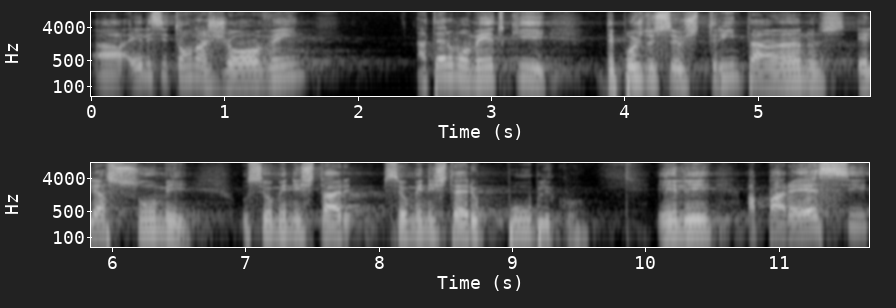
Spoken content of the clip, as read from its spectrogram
Ah, ele se torna jovem, até no momento que, depois dos seus 30 anos, ele assume o seu ministério, seu ministério público. Ele aparece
